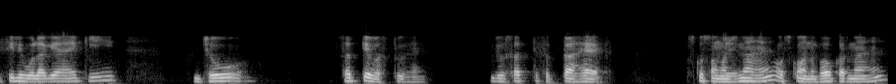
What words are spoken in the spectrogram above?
इसीलिए बोला गया है कि जो सत्य वस्तु है, जो सत्य सत्ता है उसको समझना है उसको अनुभव करना है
